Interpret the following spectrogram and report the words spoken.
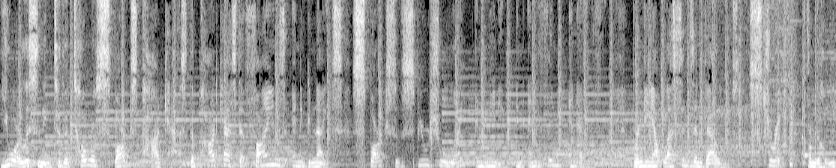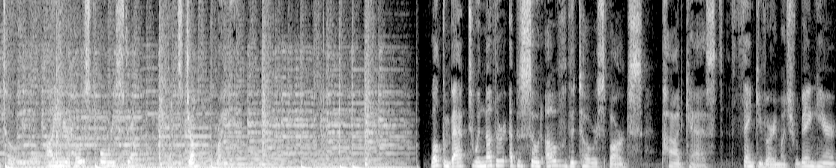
You are listening to the Torah Sparks Podcast, the podcast that finds and ignites sparks of spiritual light and meaning in anything and everything, bringing out lessons and values straight from the Holy Torah. I am your host, Ori Strum. Let's jump right in. Welcome back to another episode of the Torah Sparks Podcast. Thank you very much for being here,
